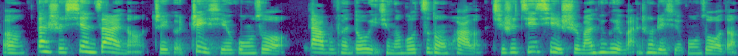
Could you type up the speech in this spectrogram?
嗯，但是现在呢，这个这些工作大部分都已经能够自动化了，其实机器是完全可以完成这些工作的。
